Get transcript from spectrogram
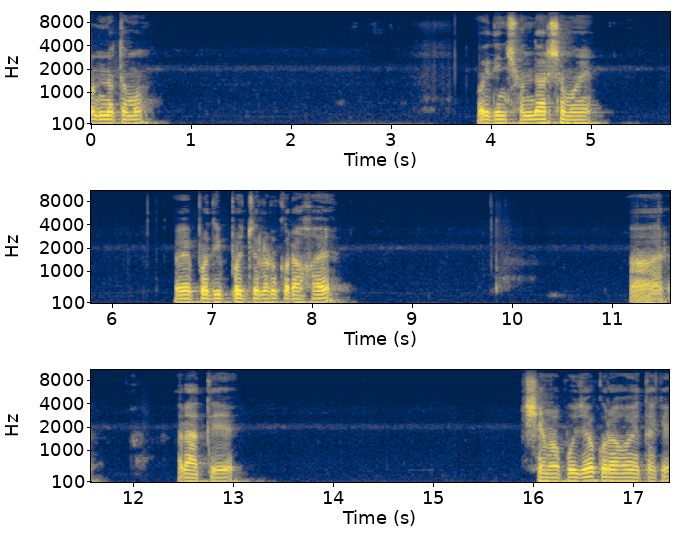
অন্যতম। ওই দিন সন্ধ্যার সময় প্রদীপ প্রজ্বলন করা হয়। আর রাতে শ্যামা পূজা করা হয়ে থাকে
